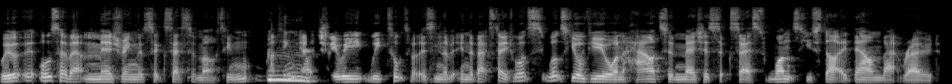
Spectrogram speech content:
we're also about measuring the success of marketing. Mm. I think mm. actually we we talked about this in the in the backstage. What's what's your view on how to measure success once you started down that road?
